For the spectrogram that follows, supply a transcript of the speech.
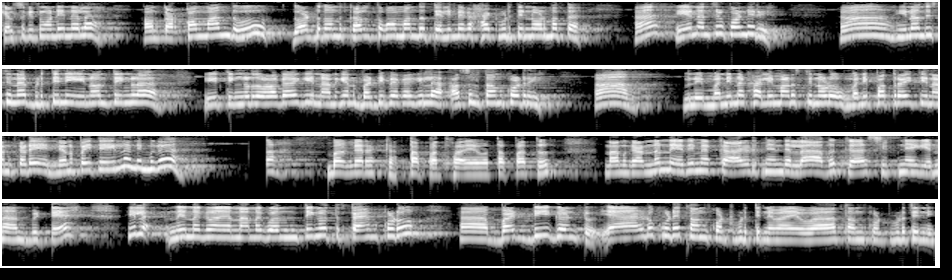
ಕೆಲ್ಸಕ್ಕೆ ಇಟ್ಕೊಂಡಿನಲ್ಲ ಅವ್ನು ಕರ್ಕೊಂಬಂದು, ದೊಡ್ಡದೊಂದು ಕಲ್ ತಗೊಂಬಂದು ತಲೆ ಮೇಲೆ ಹಾಕಿಬಿಡ್ತೀನಿ ನೋಡು ಮತ್ತೆ. ಹಾ ಏನಂತ ತಿಳ್ಕೊಂಡಿರಿ ಹಾ ಇನ್ನೊಂದು ದಿನ ಬಿಡ್ತೀನಿ, ಇನ್ನೊಂದು ತಿಂಗಳ. ಈ ತಿಂಗಳೊಳಗಾಗಿ ನನಗೇನು ಬಡ್ಡಿ ಬೇಕಾಗಿಲ್ಲ, ಅಸಲು ತಂದು ಕೊಡ್ರಿ ಹಾ ನಿಮ್ಮ ಮನಿನ ಖಾಲಿ ಮಾಡಿಸ್ತೀನಿ ನೋಡು, ಮನಿ ಪತ್ರ ಐತಿ ನನ್ನ ಕಡೆ, ನೆನಪೈತೆ ಇಲ್ಲ ನಿಮಗೆ? ಬಂಗಾರಕ್ಕ ತಪ್ಪತ್ತು ಹಾಯವ ತಪ್ಪತ್ತು. ನನ್ನ ಗಂಡನ ಎದೆ ಮೇಲೆ ಕಾಲಿಡ್ತಿದ್ದಲ್ಲ ಅದಕ್ಕೆ ಸಿಟ್ನಾಗ ಏನೋ ಅಂದ್ಬಿಟ್ಟೆ. ಇಲ್ಲ, ನಿನಗೆ ನನಗೆ ಒಂದು ತಿಂಗಳು ಟೈಮ್ ಕೊಡು ಬಡ್ಡಿ ಗಂಟು. ಎರಡು ಕೂಡ ತಂದು ಕೊಟ್ಬಿಡ್ತೀನಿ ಅಯ್ಯವ ತಂದು ಕೊಟ್ಬಿಡ್ತೀನಿ.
